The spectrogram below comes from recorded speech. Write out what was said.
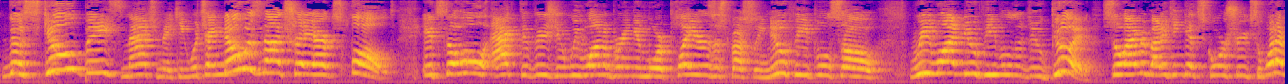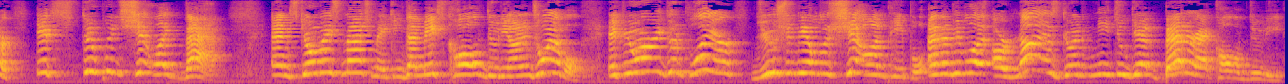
the skill-based matchmaking, which I know is not Treyarch's fault, it's the whole Activision, we want to bring in more players, especially new people, so we want new people to do good, so everybody can get score streaks or whatever. It's stupid shit like that and skill-based matchmaking that makes Call of Duty unenjoyable. If you are a good player, you should be able to shit on people, and then people that are not as good need to get better at Call of Duty.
